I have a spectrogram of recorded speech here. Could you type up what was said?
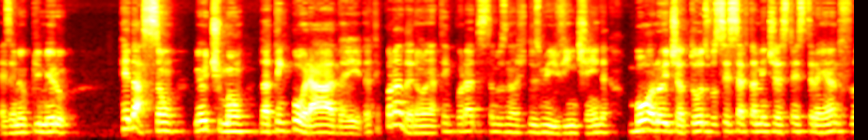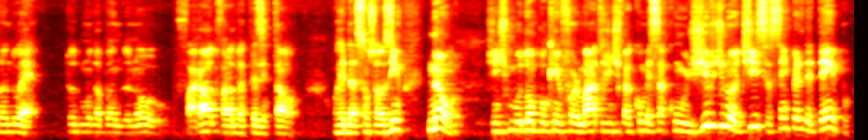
mas é meu primeiro redação Meu Timão da temporada aí. Da temporada não, né? A temporada estamos na de 2020 ainda. Boa noite a todos. Vocês certamente já estão estranhando, falando, é, todo mundo abandonou o Faraldo, o Faraldo vai apresentar o, o redação sozinho. Não, a gente mudou um pouquinho o formato, a gente vai começar com o giro de notícias, sem perder tempo,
